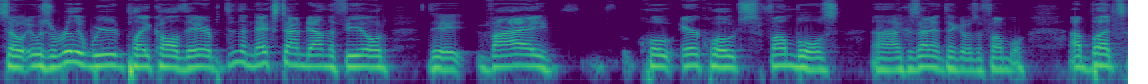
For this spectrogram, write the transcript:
So it was a really weird play call there. But then the next time down the field, the Vi quote air quotes fumbles because I didn't think it was a fumble. Uh, but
